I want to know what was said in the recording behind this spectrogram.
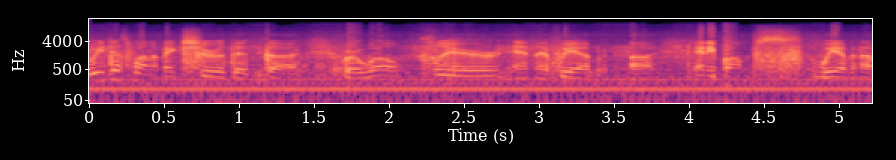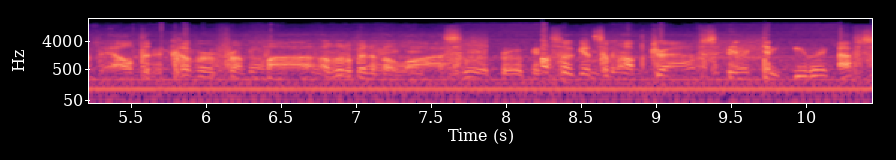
We just want to make sure that uh, we're well clear and if we have uh, any bumps, we have enough altitude cover from uh, a little bit of a loss. Also get some updrafts and drafts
